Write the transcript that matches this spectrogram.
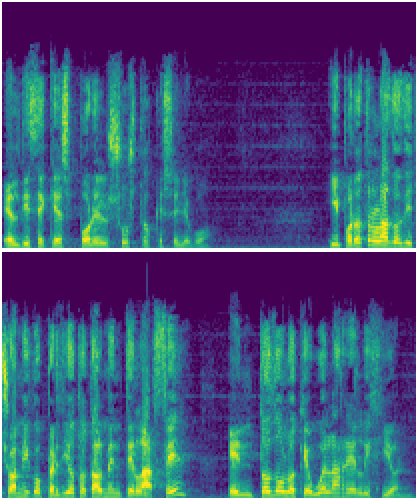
Él dice que es por el susto que se llevó. Y por otro lado, dicho amigo perdió totalmente la fe en todo lo que huela a religión.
